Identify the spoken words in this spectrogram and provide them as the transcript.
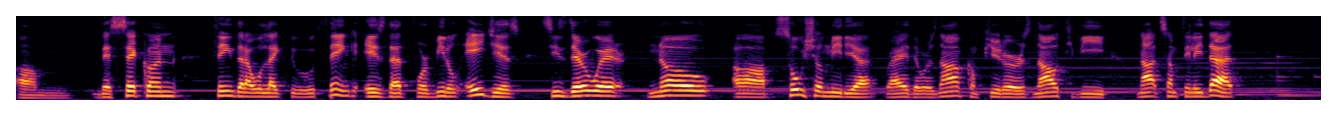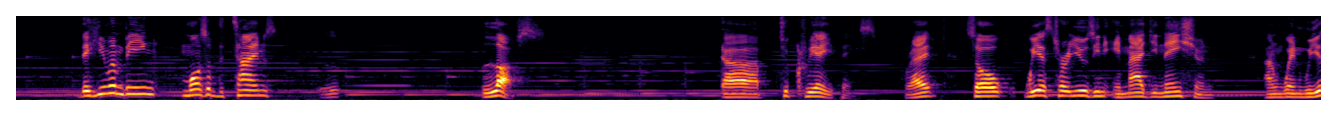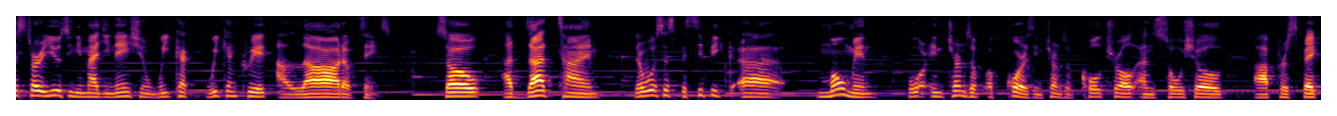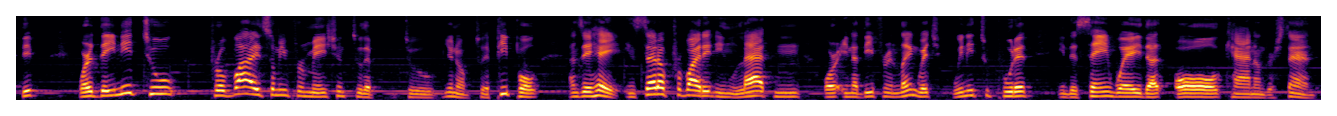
Um, the second thing that I would like to think is that for Middle Ages, since there were no uh, social media, right? There was now computers, now TV, not something like that. The human being, most of the times, loves uh, to create things, right? So we start using imagination, and when we start using imagination, we can we can create a lot of things. So at that time, there was a specific uh, moment for in terms of of course in terms of cultural and social uh, perspective where they need to provide some information to the to you know to the people and say hey instead of providing in latin or in a different language we need to put it in the same way that all can understand.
